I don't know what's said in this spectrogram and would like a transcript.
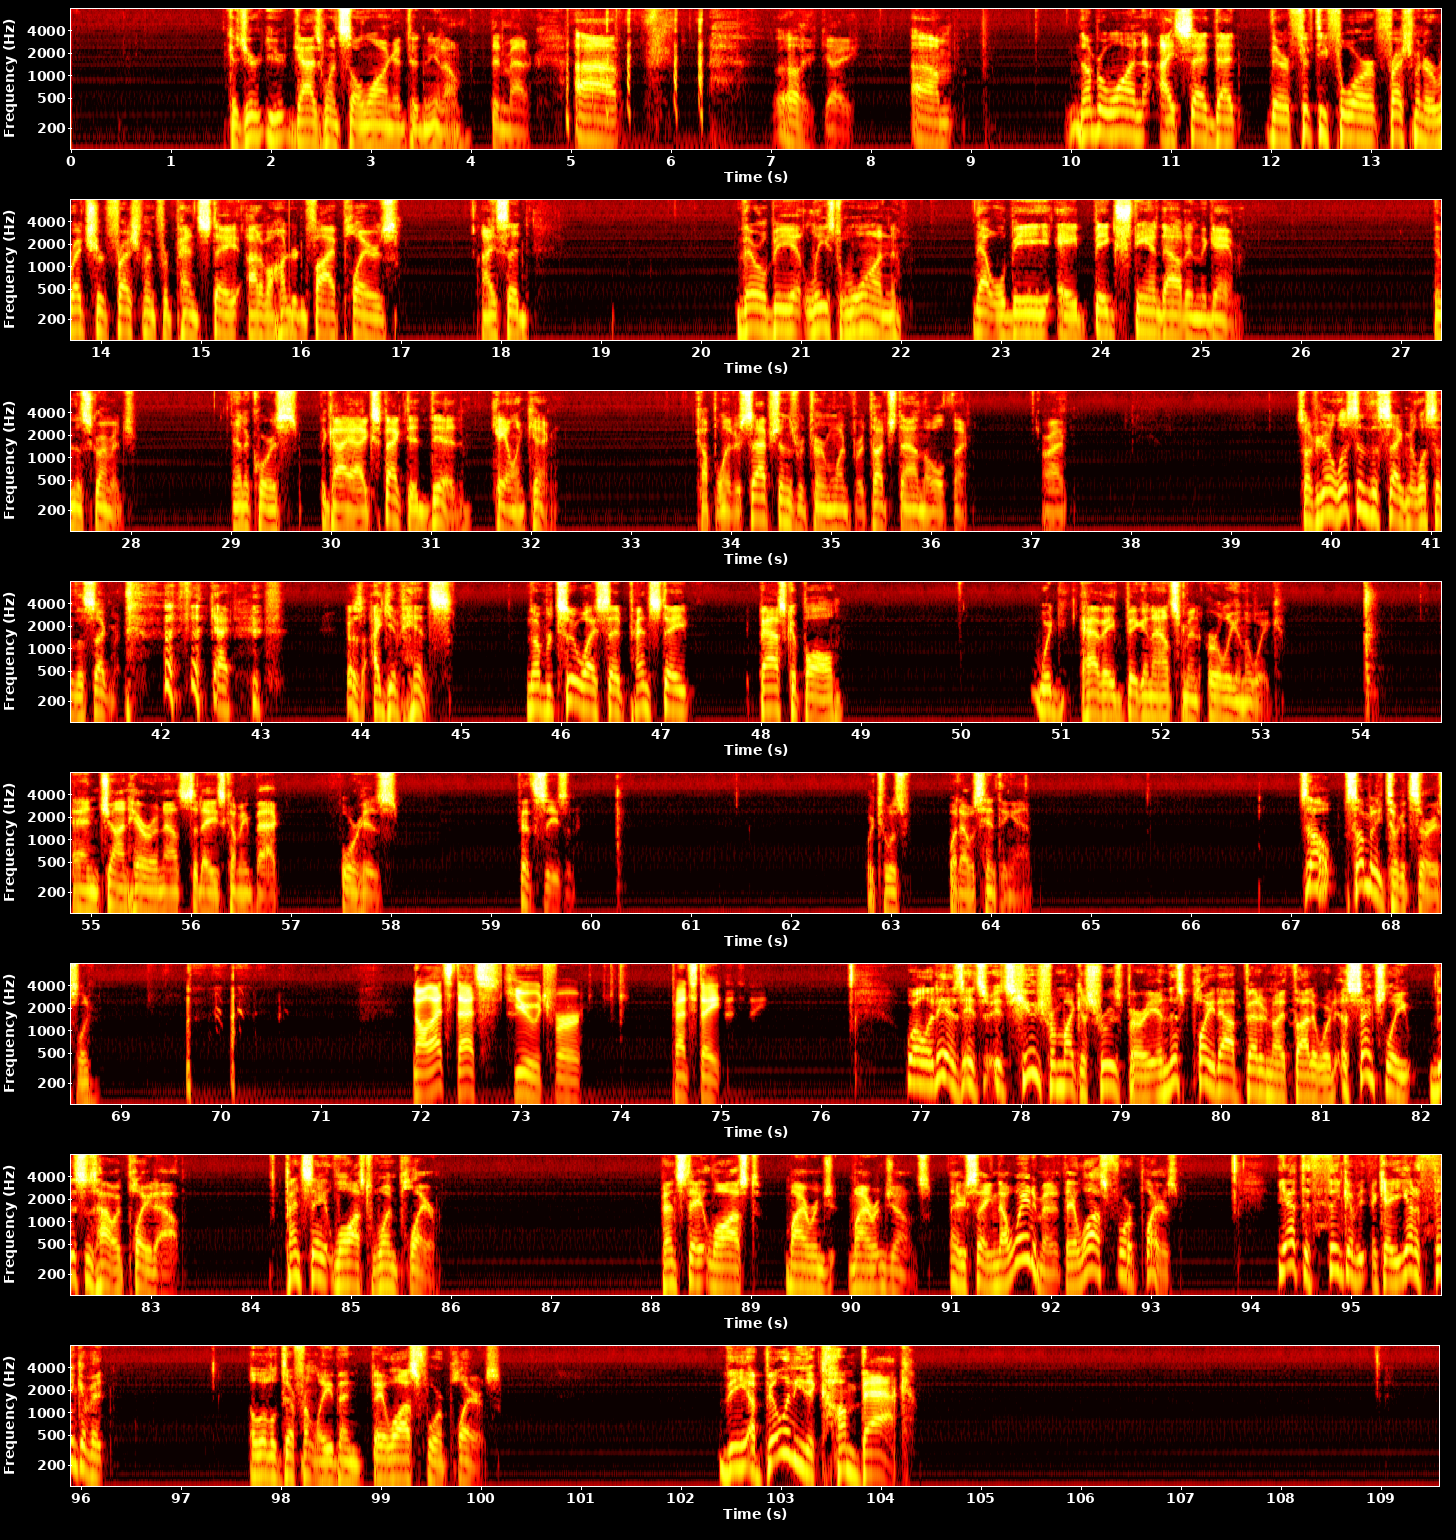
because your you guys went so long it didn't you know didn't matter. Uh, okay. Um, number one, I said that there are 54 freshmen or redshirt freshmen for Penn State out of 105 players. I said there will be at least one that will be a big standout in the game, in the scrimmage. And of course, the guy I expected did, Kalen King. Couple interceptions, return one for a touchdown, the whole thing. All right. So if you're going to listen to the segment, listen to the segment. okay. Because I give hints. Number two, I said Penn State basketball would have a big announcement early in the week. And John Harrar announced today he's coming back for his fifth season, which was what I was hinting at. So somebody took it seriously. No, that's that's huge for Penn State. Well, it is. It's it's huge for Micah Shrewsberry, and this played out better than I thought it would. Essentially, this is how it played out. Penn State lost one player. Penn State lost Myron Myron Jones. Now you're saying, now wait a minute, they lost four players. You have to think of it. Okay, you got to think of it a little differently than they lost four players. The ability to come back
